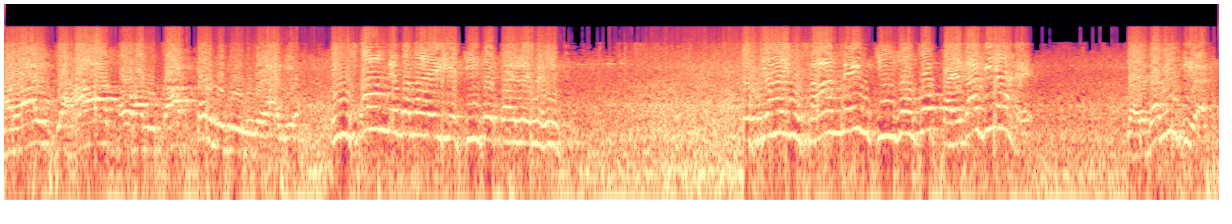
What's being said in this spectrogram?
ہوائی جہاز اور ہیلی کاپٹر وجود میں آ گیا انسان نے بنائے یہ چیزیں پہلے نہیں تھی تو کیا انسان نے ان چیزوں کو پیدا کیا ہے؟ پیدا نہیں کیا ہے۔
